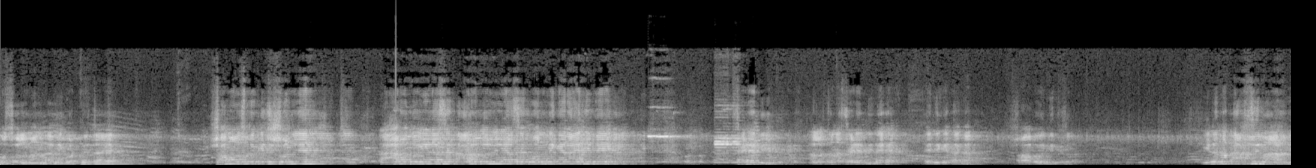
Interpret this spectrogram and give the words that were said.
মুসলমান দাবি করতে চায়। সমস্ত কিছু শুনলেন, তারও দলিল আছে, তারও দলিল আছে, কোন দিকে রায় দিবে? ছেড়ে দি আলোচনা ছেড়ে দি দেখেন, এদিকে তাকা সব ওই দিক এটা তো তাফসির মাহফিল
